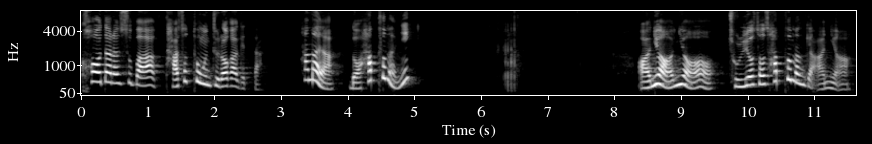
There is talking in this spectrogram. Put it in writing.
커다란 수박 다섯 통은 들어가겠다. 하마야, 너 하품하니? 아니야, 아니야. 졸려서 하품한 게 아니야.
